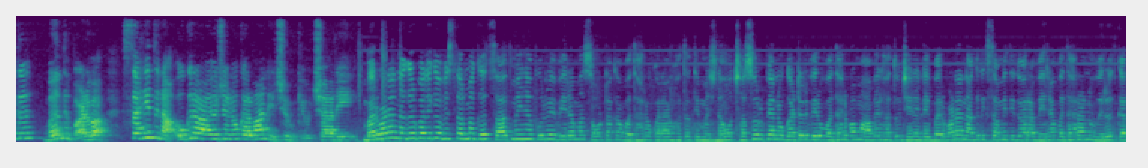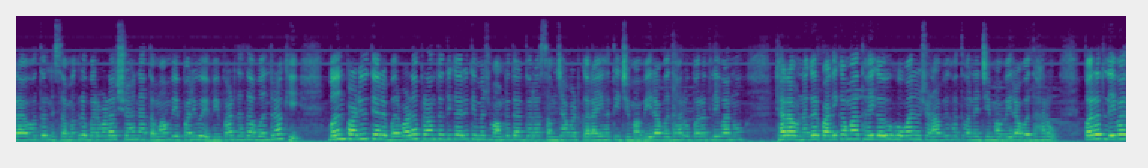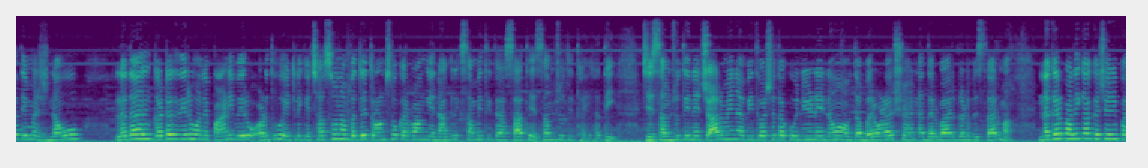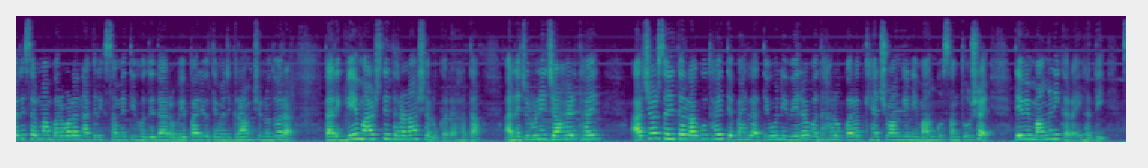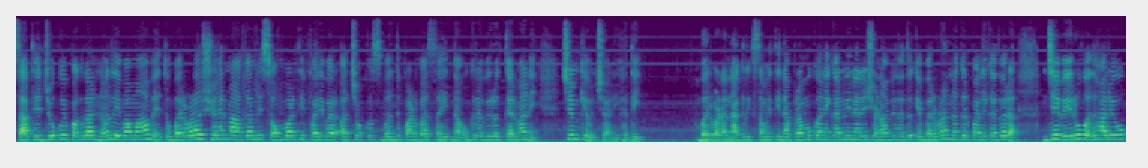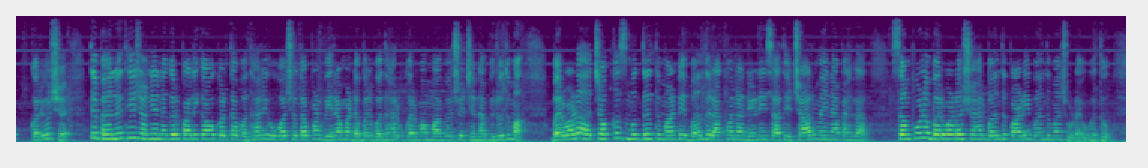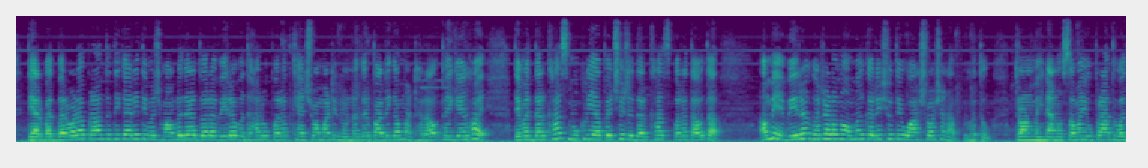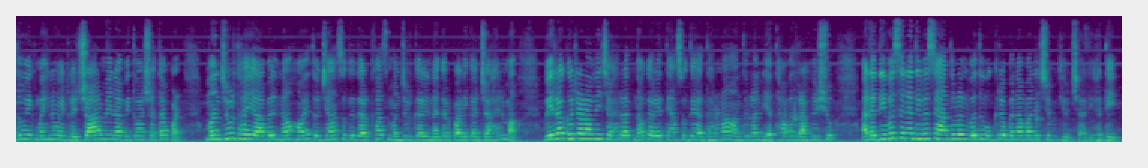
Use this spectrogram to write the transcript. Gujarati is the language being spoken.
બંધ પાડવા સહિતના ઉગ્ર આયોજનો કરવાની ચીમકી ઉચ્ચારી. બરવાડા નગરપાલિકા વિસ્તારમાં ગત સાત મહિના પૂર્વે વેરામાં સો ટકા વધારો કરાયો હતો, તેમજ નવો છસો રૂપિયાનો ગટર વેરો વધારવામાં આવેલ હતો, જેને લઈ બરવાડા નાગરિક સમિતિ દ્વારા વેરા વધારાનો વિરોધ કરાયો હતો અને સમગ્ર બરવાડા શહેરના તમામ વેપારીઓએ વેપાર ધંધા બંધ રાખી બંધ પાડ્યું, ત્યારે બરવાડા પ્રાંત અધિકારી તેમજ મામલતદાર દ્વારા સમજાવટ કરાઈ હતી, જેમાં વેરા વધારો પરત લેવાનો ઠરાવ નગરપાલિકામાં થઈ ગયું હોવાનું જણાવ્યું હતું અને જેમાં વેરા વધારો, પરત લેવા તેમજ નવો લદાયેલ ગટર વેરો અને પાણી વેરો અડધો એટલે કે છસોના બદલે ત્રણસો કરવા અંગે નાગરિક સમિતિ સાથે સમજૂતી થઈ હતી. જે સમજૂતીને ચાર મહિના વીતવા છતાં કોઈ નિર્ણય ન આવતા બરવાડા શહેરના દરબારગઢ વિસ્તારમાં, નગરપાલિકા કચેરી પરિસરમાં બરવાડા નાગરિક સમિતિ હોદ્દેદારો, વેપારીઓ તેમજ ગ્રામજનો દ્વારા તારીખ બે માર્ચથી ધરણા શરૂ કર્યા હતા. અને ચૂંટણી જાહેર થઈ આચારસંહિતા લાગુ થાય તે પહેલા તેઓની વેરા વધારો પરત ખેંચવા અંગેની માંગો સંતોષાય તેવી માંગણી કરાઈ હતી. સાથે જો કોઈ પગલાં ન લેવામાં આવે તો બરવાડા શહેરમાં આગામી સોમવારથી ફરીવાર અચોક્કસ બંધ પાડવા સહિતના ઉગ્ર વિરોધ કરવાની ચીમકી ઉચ્ચારી હતી. બરવાડા નાગરિક સમિતિના પ્રમુખ અને કન્વીનરે જણાવ્યું હતું કે બરવાડા નગરપાલિકા દ્વારા જે વેરો વધારો કર્યો છે, તે પહેલેથી જ અન્ય નગરપાલિકાઓ કરતાં વધારે હોવા છતાં પણ વેરામાં ડબલ વધારો કરવામાં આવ્યો છે, જેના વિરુદ્ધમાં બરવાડા અચોક્કસ મુદ્દત માટે બંધ રાખવાના નિર્ણય સાથે ચાર મહિના પહેલા સંપૂર્ણ બરવાડા શહેર બંધ પાડી બંધમાં જોડાયું હતું. ત્યારબાદ બરવાડા પ્રાંત અધિકારી તેમજ મામલતદાર દ્વારા વેરા વધારો પરત ખેંચવા માટેનો નગરપાલિકામાં ઠરાવ થઈ ગયેલ હોય તેમજ દરખાસ્ત મોકલી આપે છે. જે દરખાસ્ત પરત આવતા અમે વેરા ઘટાડાનો અમલ કરીશું તેવું આશ્વાસન આપ્યું હતું. ત્રણ મહિનાનો સમય ઉપરાંત વધુ એક મહિનો એટલે ચાર મહિના વીતવા છતાં પણ મંજૂર થઈ આવેલ ન હોય તો જ્યાં સુધી દરખાસ્ત મંજૂર કરી નગરપાલિકા જાહેરમાં વેરા ઘટાડાની જાહેરાત ન કરે, ત્યાં સુધી આ ધરણા આંદોલન યથાવત રાખીશું. અને દિવસે ને દિવસે આંદોલન વધુ ઉગ્ર બનાવવાની ચીમકી ઉચ્ચારી હતી.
